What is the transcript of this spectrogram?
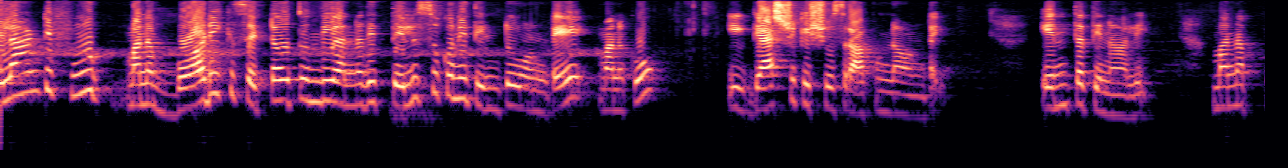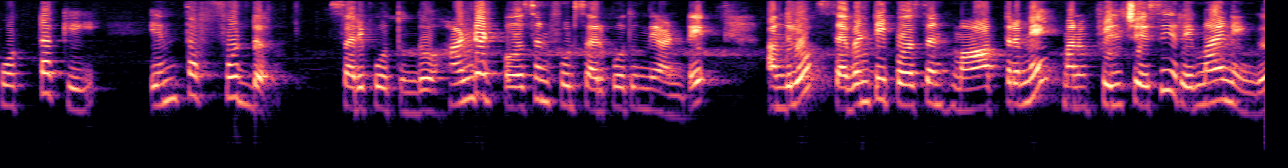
ఎలాంటి ఫుడ్ మన బాడీకి సెట్ అవుతుంది అన్నది తెలుసుకుని తింటూ ఉంటే మనకు ఈ గ్యాస్ట్రిక్ ఇష్యూస్ రాకుండా ఉంటాయి. ఎంత తినాలి? మన పొట్టకి ఎంత ఫుడ్ సరిపోతుందో హండ్రెడ్ పర్సెంట్ ఫుడ్ సరిపోతుంది అంటే అందులో సెవెంటీ పర్సెంట్ మాత్రమే మనం ఫిల్ చేసి రిమైనింగ్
